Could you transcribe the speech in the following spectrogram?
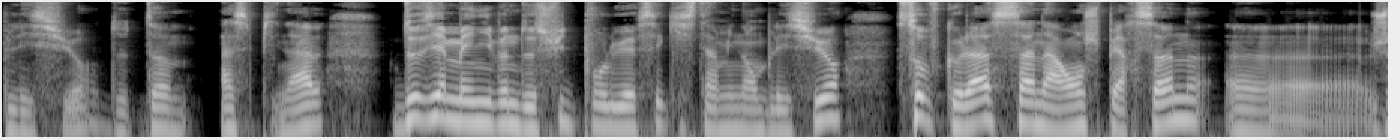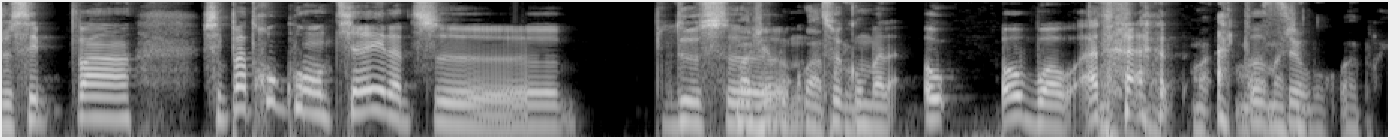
blessure de Tom Aspinal. Deuxième main event de suite pour l'UFC qui se termine en blessure. Sauf que là, ça n'arrange personne. Euh, je sais pas, je sais pas trop quoi en tirer là de ce, de ce, Moi, combat-là. Oh, oh, wow. Attends, moi, moi- moi, moi, j'ai Attention. beaucoup appris.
